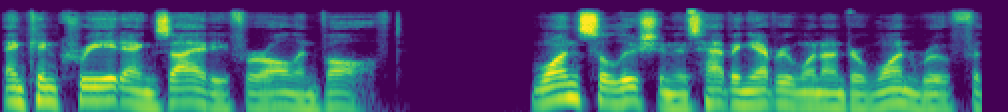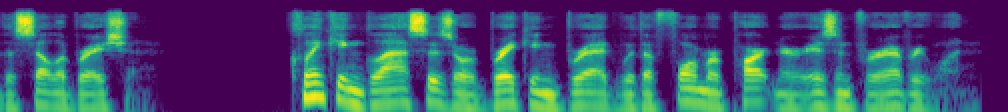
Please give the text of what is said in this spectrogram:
and can create anxiety for all involved. One solution is having everyone under one roof for the celebration. Clinking glasses or breaking bread with a former partner isn't for everyone.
